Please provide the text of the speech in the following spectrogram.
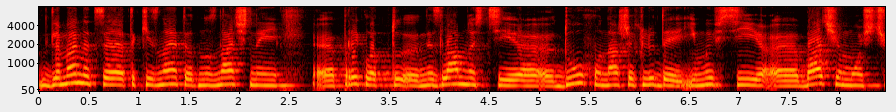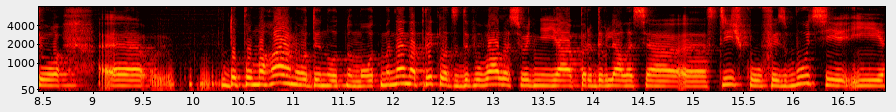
Для мене це такий, знаєте, однозначний е, приклад е, незламності е, духу наших людей. І ми всі е, бачимо, що допомагаємо один одному. От мене, наприклад, здивувало сьогодні. Я передивлялася стрічку у Фейсбуці, і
